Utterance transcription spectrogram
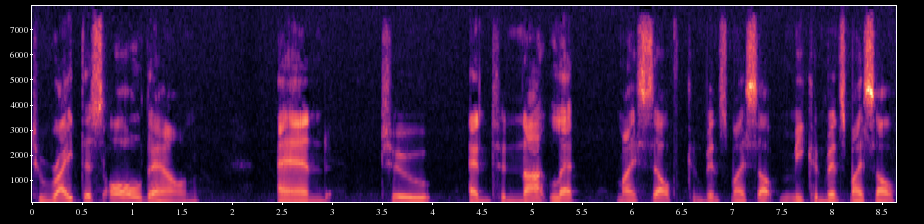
to write this all down and to and to not let myself convince myself me convince myself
